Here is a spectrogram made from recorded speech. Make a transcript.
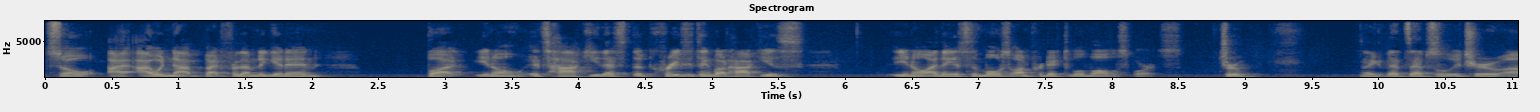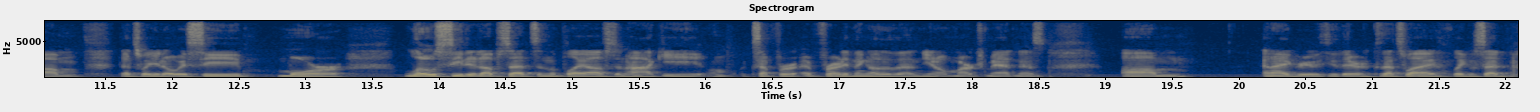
so I, I would not bet for them to get in. But you know, it's hockey. That's the crazy thing about hockey is, you know, I think it's the most unpredictable of all the sports. True. Like that's absolutely true. Um, that's why you'd always see more low seeded upsets in the playoffs in hockey, um, except for for anything other than you know March Madness. Um, and I agree with you there because that's why, like we said,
